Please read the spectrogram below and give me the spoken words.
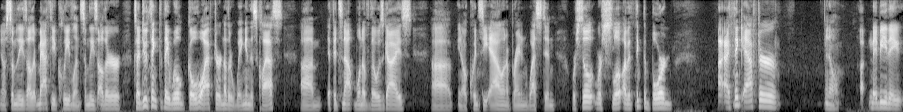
you know some of these other Matthew Cleveland, some of these other because I do think that they will go after another wing in this class. Um, if it's not one of those guys, uh, you know Quincy Allen or Brandon Weston we're still we're slow. I would think the board. I think after, you know, uh, maybe they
